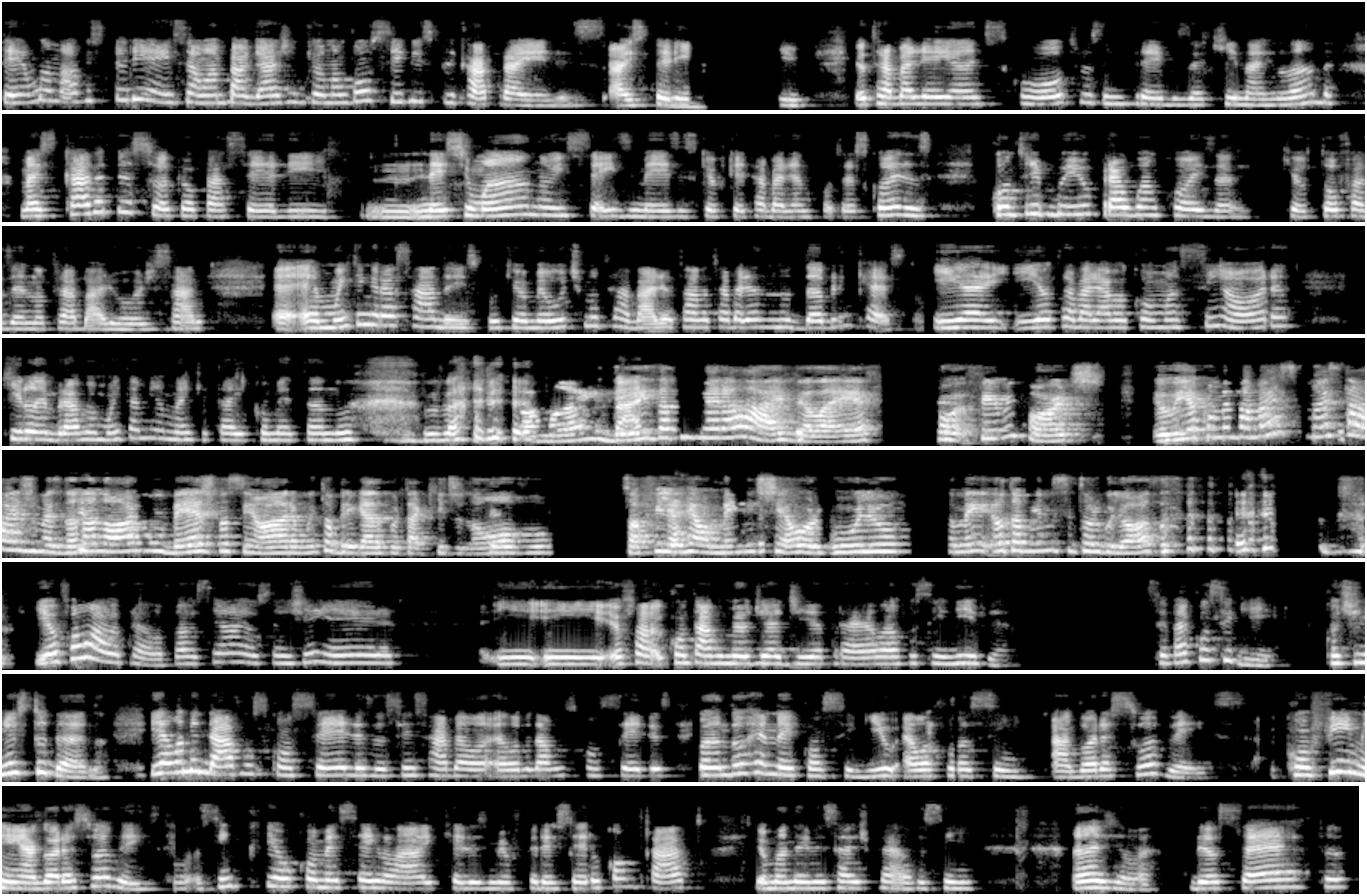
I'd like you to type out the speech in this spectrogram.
ter uma nova experiência, é uma bagagem que eu não consigo explicar para eles, a experiência eu trabalhei antes com outros empregos aqui na Irlanda, mas cada pessoa que eu passei ali nesse um ano e seis meses que eu fiquei trabalhando com outras coisas contribuiu para alguma coisa que eu estou fazendo no trabalho hoje, sabe? É, é, muito engraçado isso, porque o meu último trabalho eu estava trabalhando no Dublin Castle. E aí e eu trabalhava com uma senhora que lembrava muito a minha mãe que está aí comentando várias. A mãe, desde a primeira live, ela é firme e forte. Eu ia comentar mais, mais tarde, mas dona Norma, um beijo para a senhora. Muito obrigada por estar aqui de novo. Sua filha realmente é orgulho. Também, eu também me sinto orgulhosa. e eu falava para ela, falava assim, ah, eu sou engenheira. E, e eu, falava, contava o meu dia a dia para ela. Ela falou assim, Lívia, você vai conseguir. Continue estudando. E ela me dava uns conselhos, assim, sabe? Ela, ela me dava uns conselhos. Quando o René conseguiu, ela falou assim: agora é sua vez confia em mim, agora é sua vez. Assim que eu comecei lá e que eles me ofereceram o contrato, eu mandei mensagem para ela assim: Ângela, deu certo,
